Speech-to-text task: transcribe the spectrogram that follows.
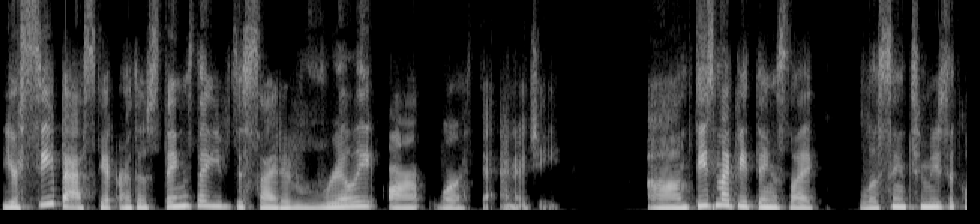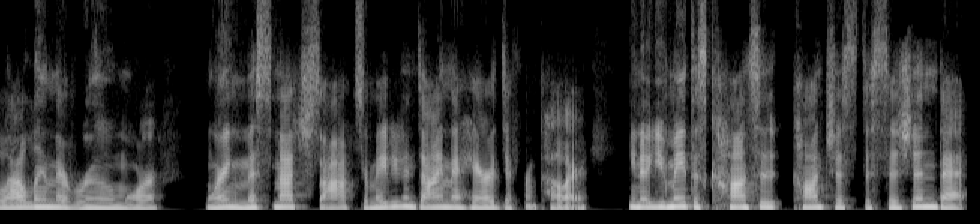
your C basket are those things that you've decided really aren't worth the energy. Um, these might be things like listening to music loudly in their room or wearing mismatched socks or maybe even dyeing their hair a different color. You know, you've made this con- conscious decision that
